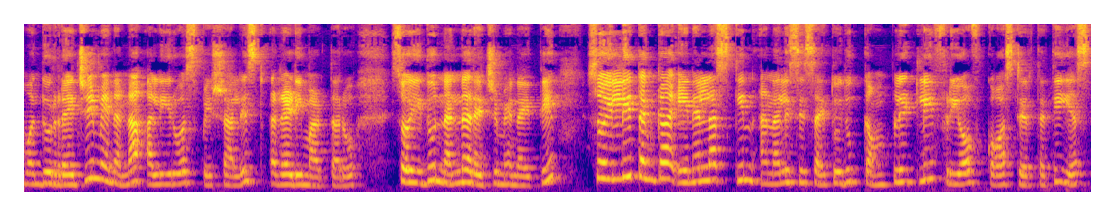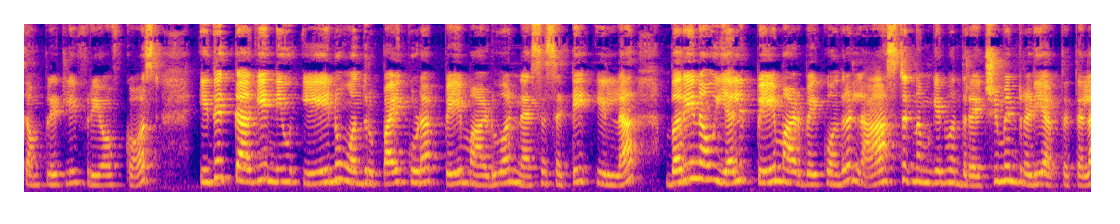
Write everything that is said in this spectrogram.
ಒಂದು ರೆಜಿಮೆನನ್ನು ಅಲ್ಲಿರುವ ಸ್ಪೆಷಾಲಿಸ್ಟ್ ರೆಡಿ ಮಾಡ್ತಾರೋ. ಸೊ, ಇದು ನನ್ನ ರೆಜಿಮೆನ್ ಐತಿ. ಸೊ, ಇಲ್ಲಿ ತನಕ ಏನೆಲ್ಲ ಸ್ಕಿನ್ ಅನಾಲಿಸಿಸ್ ಆಯ್ತು, ಇದು ಕಂಪ್ಲೀಟ್ಲಿ ಫ್ರೀ ಆಫ್ ಕಾಸ್ಟ್ ಇರ್ತೈತಿ. Yes, completely free of cost. ಇದಕ್ಕಾಗಿ ನೀವು ಏನು ಒಂದು ರೂಪಾಯಿ ಕೂಡ ಪೇ ಮಾಡುವ ನೆಸೆಸಿಟಿ ಇಲ್ಲ. ಬರೀ ನಾವು ಎಲ್ಲಿ ಪೇ ಮಾಡಬೇಕು ಅಂದ್ರೆ ಲಾಸ್ಟಿಗೆ ನಮಗೇನು ಒಂದು ರೆಜಿಮೆಂಟ್ ರೆಡಿ ಆಗ್ತೈತಲ್ಲ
